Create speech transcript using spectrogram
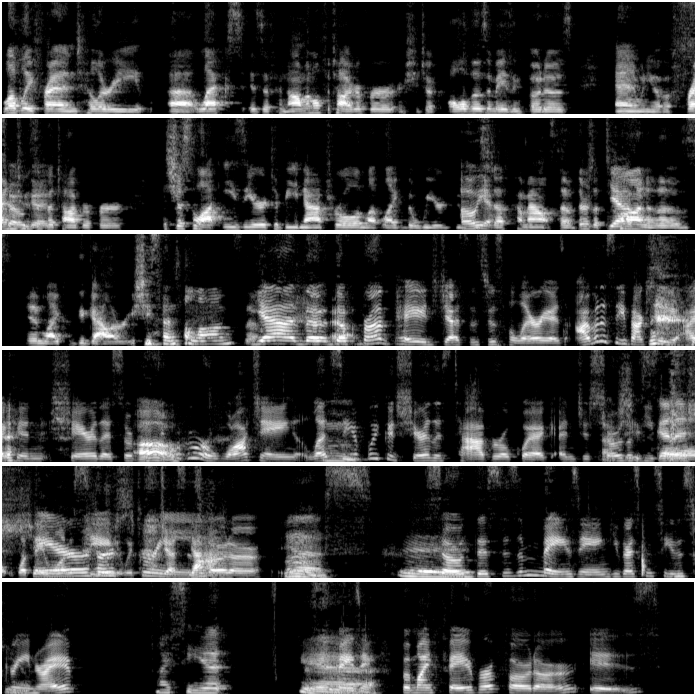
lovely friend Hillary uh, Lex is a phenomenal photographer, and she took all those amazing photos. And when you have a friend So who's good. a photographer, it's just a lot easier to be natural and let like the weird goofy Oh, yeah. stuff come out. So there's a ton Yeah. of those in like the gallery she sent along. So Yeah, the the front page, Jess, is just hilarious. I'm gonna see if actually I can share this. So for Oh. people who are watching, let's see Mm. if we could share this tab real quick and just Oh, show the people what they want to see, which screen. is Jess's Yeah. photo. Yes. So this is amazing. You guys can see the screen, you. right? I see it. This is amazing. But my favorite photo is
